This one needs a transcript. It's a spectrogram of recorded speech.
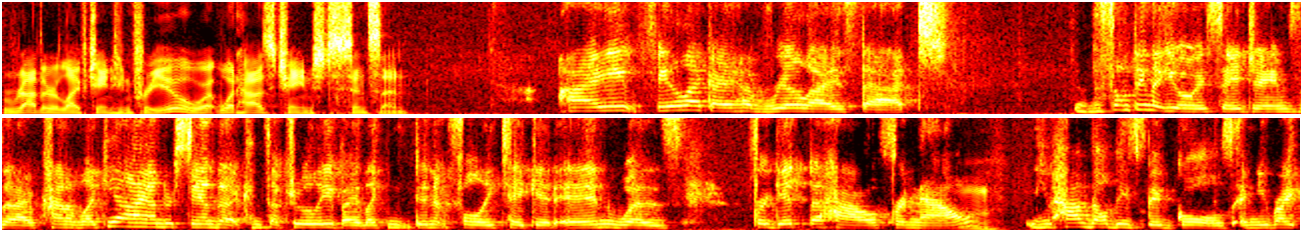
rather life changing for you? Or what has changed since then? I feel like I have realized that something that you always say james that i've kind of like yeah i understand that conceptually but i like didn't fully take it in was forget the how for now. Mm. You have all these big goals and you write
